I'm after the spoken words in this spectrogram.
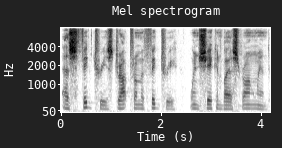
as fig trees drop from a fig tree when shaken by a strong wind.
